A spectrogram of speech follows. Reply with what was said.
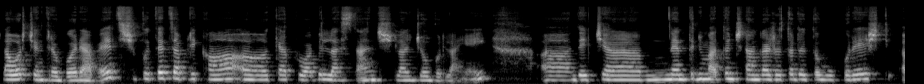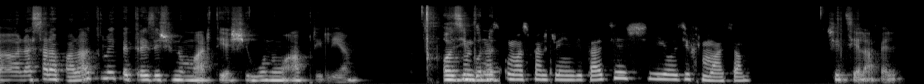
la orice întrebări aveți și puteți aplica uh, chiar probabil la stand și la joburi la ei. Uh, deci uh, ne întâlnim atunci la angajator de tot București uh, la sala Palatului pe 31 martie și 1 aprilie. O zi Mulțumesc bună! frumos pentru invitație și o zi frumoasă! Și ție la fel!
